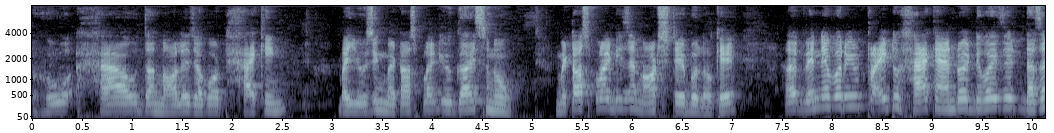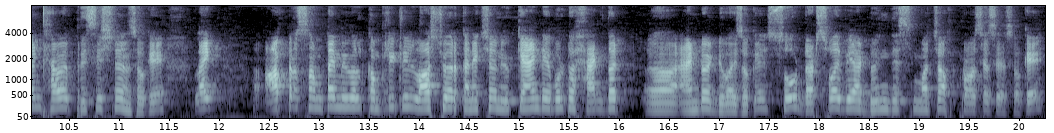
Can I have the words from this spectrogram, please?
who have the knowledge about hacking by using metasploit you guys know. Metasploit is a not stable okay? Uh, whenever you try to hack android device it doesn't have a persistence okay? Like after some time you will completely lost your connection. You can't able to hack that uh, android device okay? So that's why we are doing this much of processes okay?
